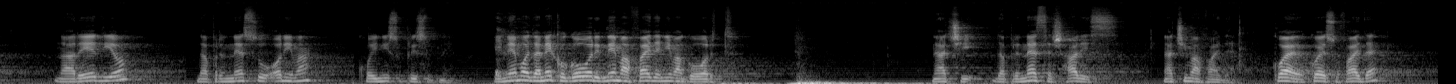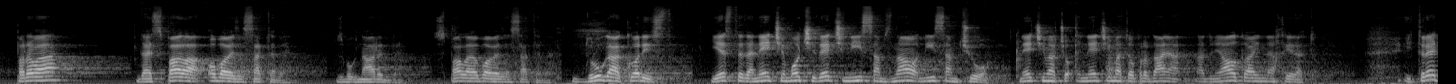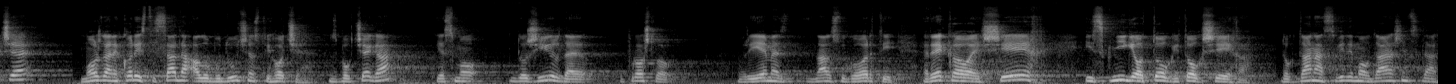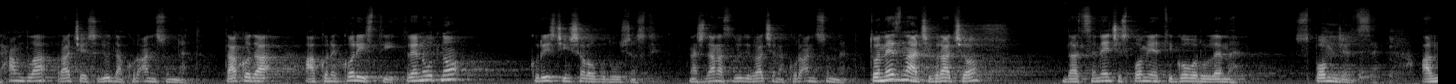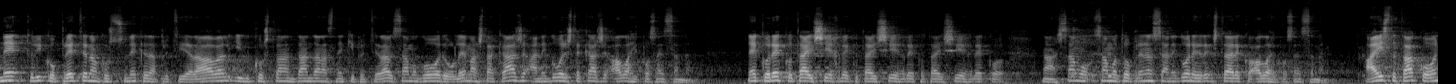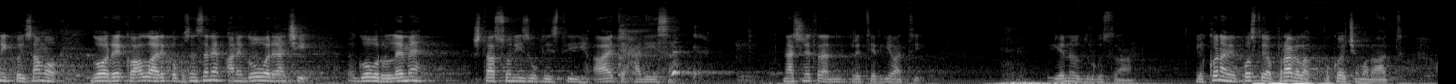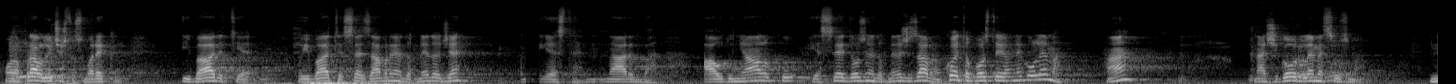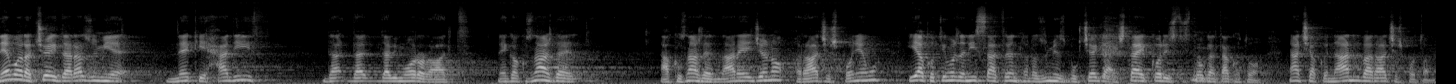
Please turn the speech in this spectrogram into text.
naredio da prenesu onima koji nisu prisutni. I nemoj da neko govori, nema fajde njima govoriti. Znači, da preneseš hadis, znači ima fajde. Koje, koje su fajde? Prva, da je spala obaveza sa tebe, zbog naredbe. Spala je obaveza sa tebe. Druga korist jeste da neće moći reći nisam znao, nisam čuo. Neće imati, neće imati opravdanja na dunjalku, a i na hiratu. I treće, možda ne koristi sada, ali u budućnosti hoće. Zbog čega? Jer smo doživjeli da je u prošlo vrijeme, znali su govoriti, rekao je šeh iz knjige od tog i tog šeha. Dok danas vidimo u današnjici da, alhamdulillah, vraćaju se ljudi na Kur'an i sunnet. Tako da, ako ne koristi trenutno, koristit će inšala u budućnosti. Znači, danas ljudi vraćaju na Kur'an i sunnet. To ne znači, braćo, da se neće spominjati govor u leme. Spominje se. Ali ne toliko pretjerano kao što su nekada pretjeravali ili kao što dan danas neki pretjeravaju, samo govore u lema šta kaže, a ne govore šta kaže Allah i poslanik sa nam. Neko rekao taj šeh, rekao taj šeh, rekao taj šeh, rekao, znaš, samo, samo to prenose, a ne govore šta je rekao Allah i poslanik sa. A isto tako oni koji samo govore rekao Allah, rekao poslanik sa a ne govore, znači, govoru leme, šta su oni izvukli iz tih ajte hadisa. Znači, ne treba ni pretjerivati jednu ili drugu stranu. Jer ko nam je postavio pravila po kojoj ćemo raditi? Ono pravilo jučer što smo rekli. Ibadet je, u ibadet je sve zabranjeno dok ne dođe, jeste, naredba. A u Dunjaluku je sve dozvoljeno dok ne dođe zabranjeno. Ko je to postavio? Nego ulema. Ha? Znači, govor uleme se uzma. Ne mora čovjek da razumije neki hadith da, da, da bi morao raditi. Nego ako znaš da je ako znaš da je naređeno, rađeš po njemu, iako ti možda nisi sad trenutno razumio zbog čega je, šta je korist iz toga, tako to. Znači, ako je naredba, rađeš po tome.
